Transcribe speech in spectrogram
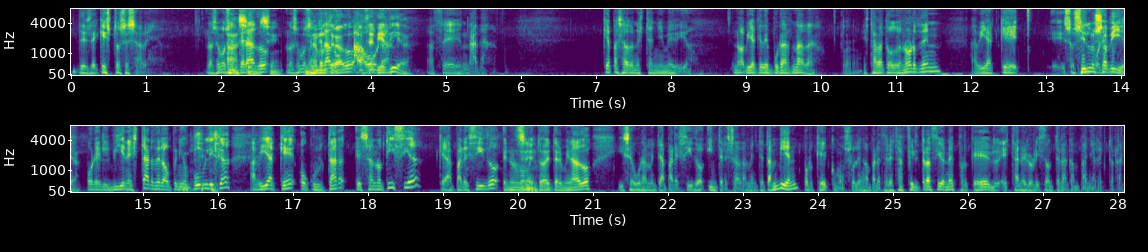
desde que esto se sabe. Nos hemos Ah, enterado, sí. nos hemos Nos hemos enterado, enterado hace ahora, 10 días. Hace nada. ¿Qué ha pasado en este año y medio? No había que depurar nada. Estaba todo en orden, había que eso sí, ¿Quién lo por el- sabía? por el bienestar de la opinión pública, había que ocultar esa noticia que ha aparecido en un Sí. momento determinado y seguramente ha aparecido interesadamente también, porque como suelen aparecer estas filtraciones, porque está en el horizonte la campaña electoral.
